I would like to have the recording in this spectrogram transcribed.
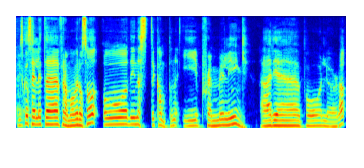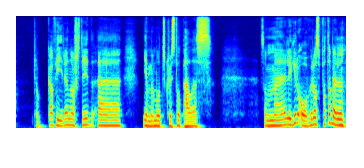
Vi skal se litt eh, framover også, og de neste kampene i Premier League er eh, på lørdag klokka fire norsk tid, eh, hjemme mot Crystal Palace, som eh, ligger over oss på tabellen.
